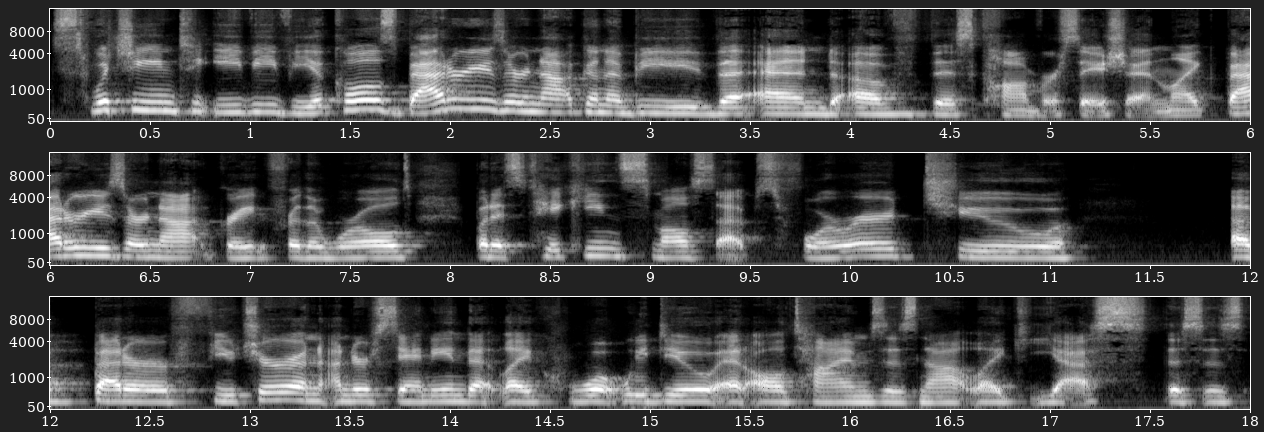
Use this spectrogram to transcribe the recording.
switching to EV vehicles, batteries are not going to be the end of this conversation. Like, batteries are not great for the world, but it's taking small steps forward to a better future and understanding that, like, what we do at all times is not like, yes, this is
